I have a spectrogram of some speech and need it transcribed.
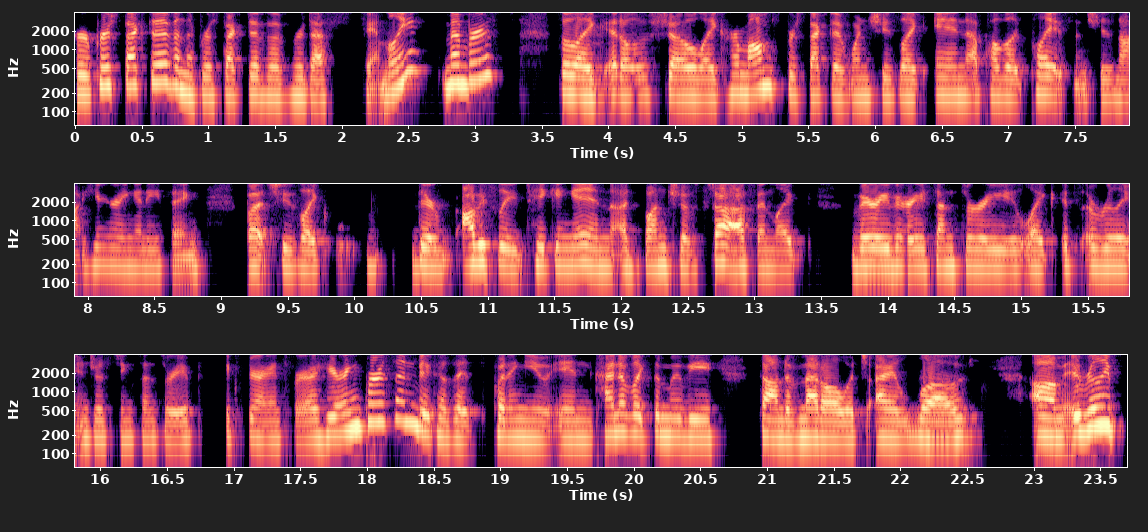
her perspective and the perspective of her deaf family members. So, like, mm-hmm. it'll show like her mom's perspective when she's like in a public place and she's not hearing anything, but she's like they're obviously taking in a bunch of stuff and like very very sensory like it's a really interesting sensory experience for a hearing person because it's putting you in kind of like the movie sound of metal which i loved. Um, it really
